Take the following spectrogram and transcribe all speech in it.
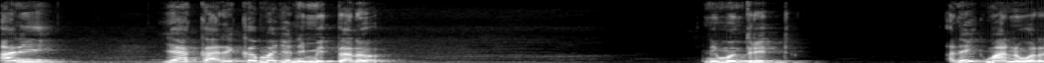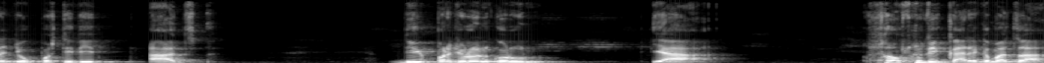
आणि या कार्यक्रमाच्या निमित्तानं निमंत्रित अनेक मान्यवरांच्या उपस्थितीत आज दीप प्रज्वलन करून या सांस्कृतिक कार्यक्रमाचा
